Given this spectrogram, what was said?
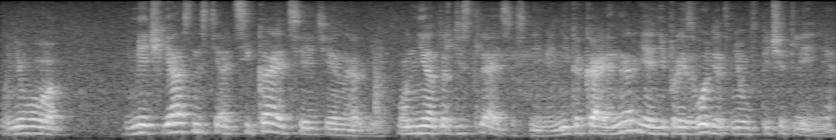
У него меч ясности отсекает все эти энергии. Он не отождествляется с ними. Никакая энергия не производит в нем впечатления.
